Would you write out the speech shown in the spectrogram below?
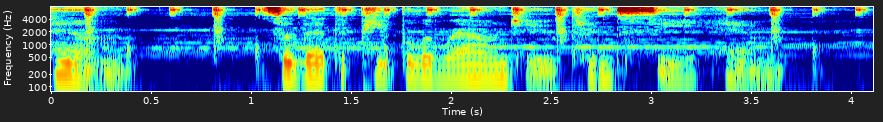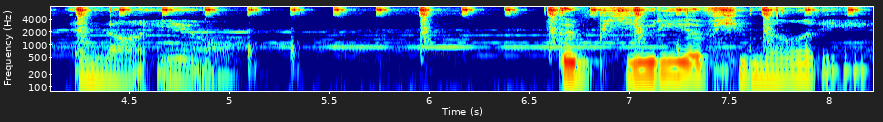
him so that the people around you can see him and not you. The beauty of humility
